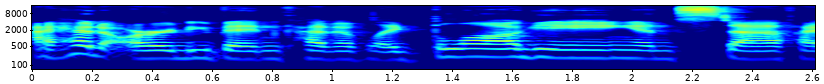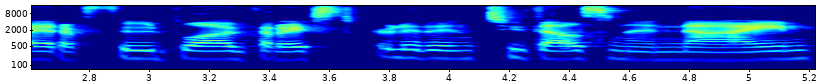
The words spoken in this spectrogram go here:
I had already been kind of like blogging and stuff. I had a food blog that I started in 2009,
